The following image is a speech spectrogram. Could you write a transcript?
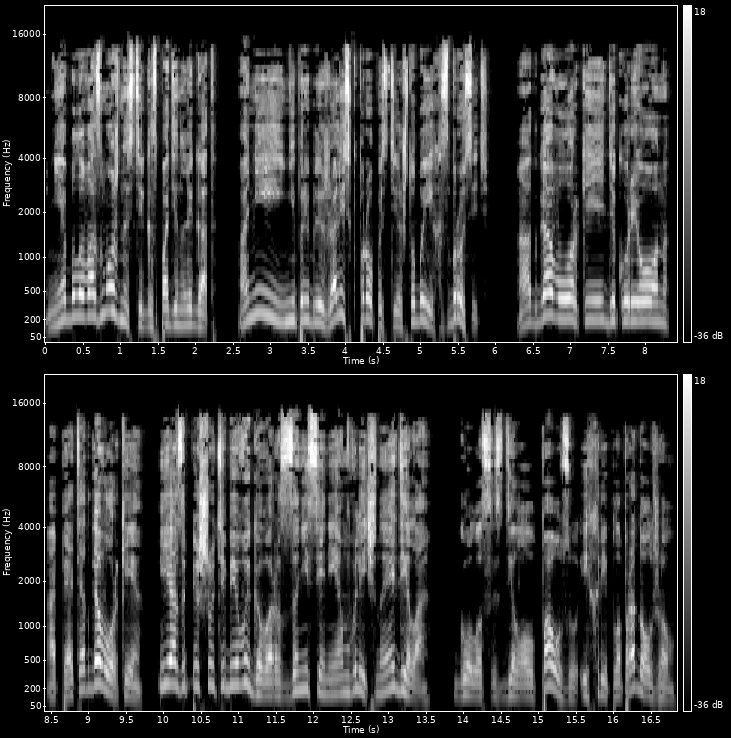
Не было возможности, господин легат. Они не приближались к пропасти, чтобы их сбросить. Отговорки, Декурион, опять отговорки. Я запишу тебе выговор с занесением в личное дело. Голос сделал паузу и хрипло продолжил.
